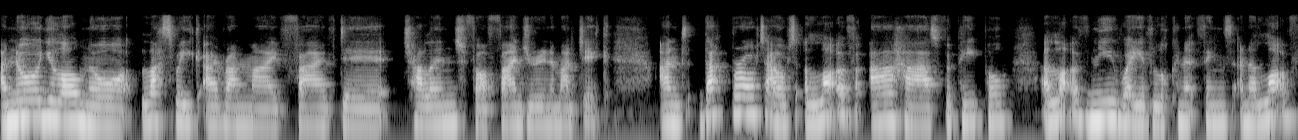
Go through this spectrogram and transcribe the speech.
I know you'll all know last week I ran my five day challenge for Find Your Inner Magic. And that brought out a lot of ahas for people, a lot of new way of looking at things, and a lot of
